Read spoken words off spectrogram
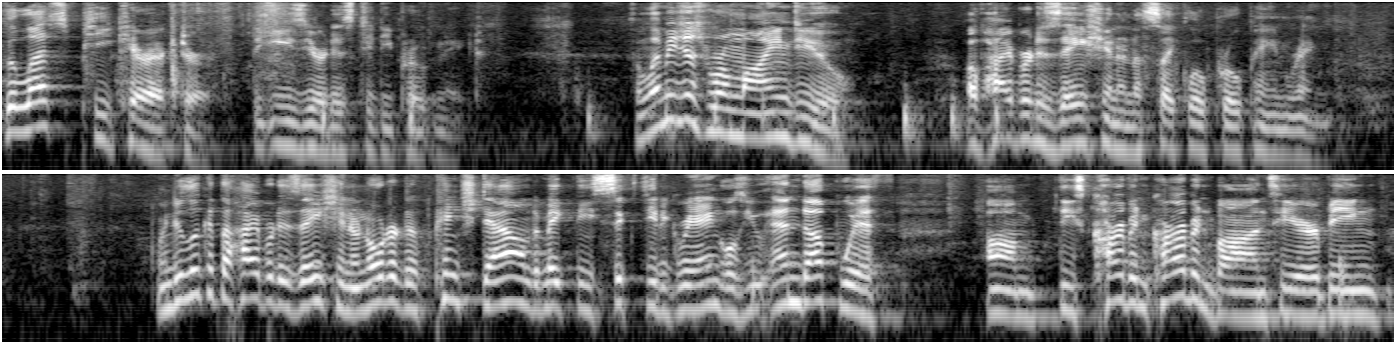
The less P character, the easier it is to deprotonate. So let me just remind you of hybridization in a cyclopropane ring. When you look at the hybridization, in order to pinch down to make these 60 degree angles, you end up with um, these carbon-carbon bonds here being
